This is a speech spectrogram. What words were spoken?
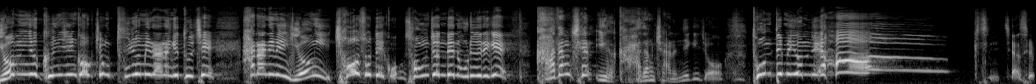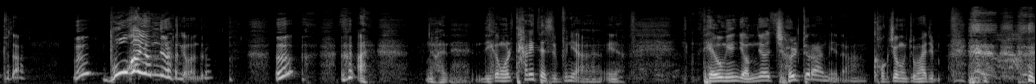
염려, 근심, 걱정, 두려움이라는 게 도대체 하나님의 영이 처소되고 성전되는 우리들에게 가당치 이거 가당치 않은 얘기죠. 돈 때문에 염려해. 하! 진짜 슬프다. 어? 뭐가 염려를 하게 만들어? 어? 아, 네가 오늘 타겟됐을 뿐이야. 그냥 대웅이는 염려 절대로 합니다. 걱정은 좀 하지. 응?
